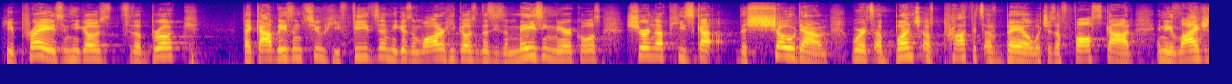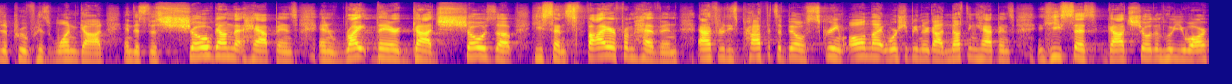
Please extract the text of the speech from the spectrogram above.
He prays and he goes to the brook that God leads him to. He feeds him, he gives him water, he goes and does these amazing miracles. Sure enough, he's got the showdown where it's a bunch of prophets of Baal, which is a false god, and Elijah to prove his one God. And there's this showdown that happens, and right there, God shows up. He sends fire from heaven. After these prophets of Baal scream all night worshiping their God, nothing happens. He says, God, show them who you are.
